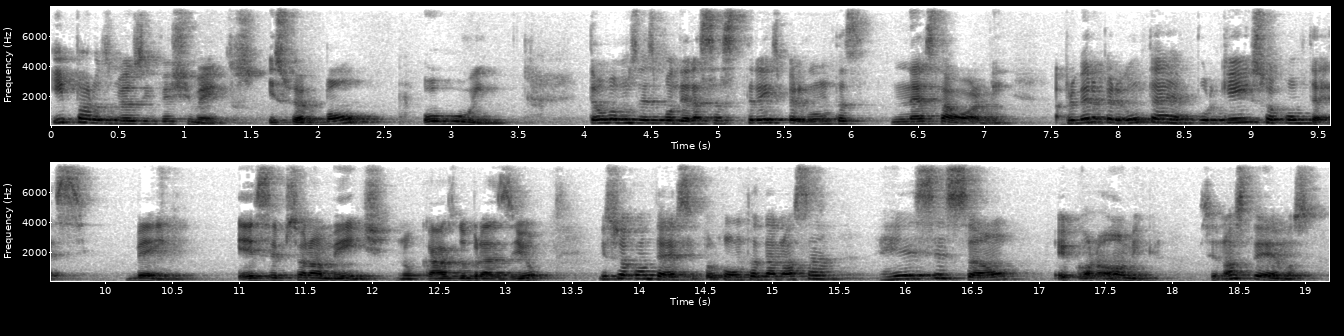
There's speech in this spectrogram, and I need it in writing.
e para os meus investimentos? Isso é bom ou ruim? Então vamos responder essas três perguntas nesta ordem. A primeira pergunta é: por que isso acontece? Bem, excepcionalmente, no caso do Brasil, isso acontece por conta da nossa recessão econômica. Se nós temos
